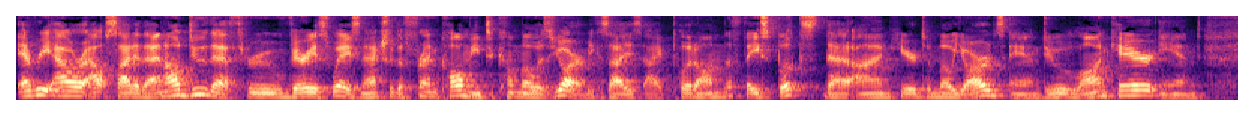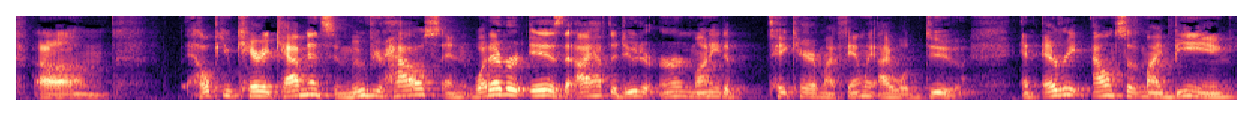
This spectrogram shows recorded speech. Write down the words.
every hour outside of that, and I'll do that through various ways. And actually, the friend called me to come mow his yard because I, I put on the Facebooks that I'm here to mow yards and do lawn care and um, help you carry cabinets and move your house and whatever it is that I have to do to earn money to take care of my family, I will do. And every ounce of my being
